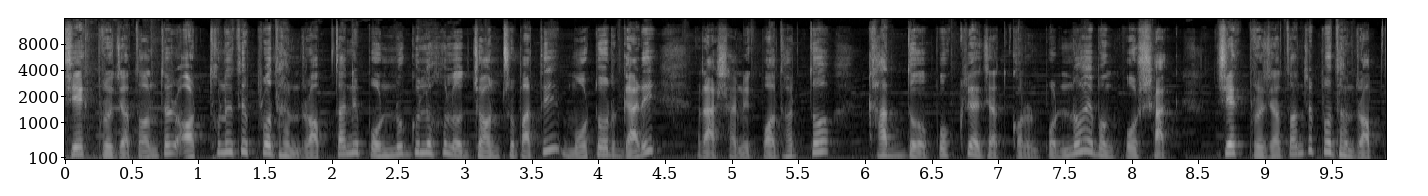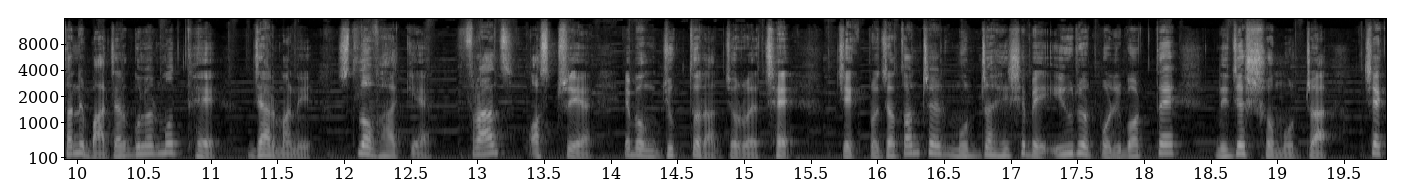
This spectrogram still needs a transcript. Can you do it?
চেক প্রজাতন্ত্রের অর্থনীতির প্রধান রপ্তানি পণ্যগুলো হলো যন্ত্রপাতি, মোটর গাড়ি, রাসায়নিক পদার্থ, খাদ্য, প্রক্রিয়াজাতকরণ পণ্য এবং পোশাক। চেক প্রজাতন্ত্রের প্রধান রপ্তানি বাজারগুলোর মধ্যে জার্মানি, স্লোভাকিয়া, ফ্রান্স, অস্ট্রিয়া এবং যুক্তরাজ্য রয়েছে। চেক প্রজাতন্ত্রের মুদ্রা হিসেবে ইউরোর পরিবর্তে নিজস্ব মুদ্রা, চেক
